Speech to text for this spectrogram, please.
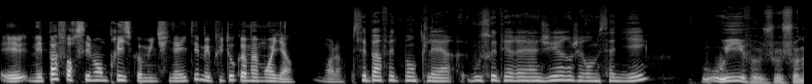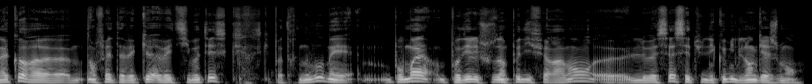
n'est pas forcément prise comme une finalité mais plutôt comme un moyen. Voilà. C'est parfaitement clair. Vous souhaitez réagir, Jérôme Sadier? Oui, je, suis en accord euh, en fait avec avec Timothée, ce qui n'est pas très nouveau, mais pour moi, pour dire les choses un peu différemment, euh, l'ESS est une économie de l'engagement.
